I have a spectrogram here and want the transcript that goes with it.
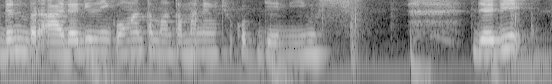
dan berada di lingkungan teman-teman yang cukup jenius. Jadi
